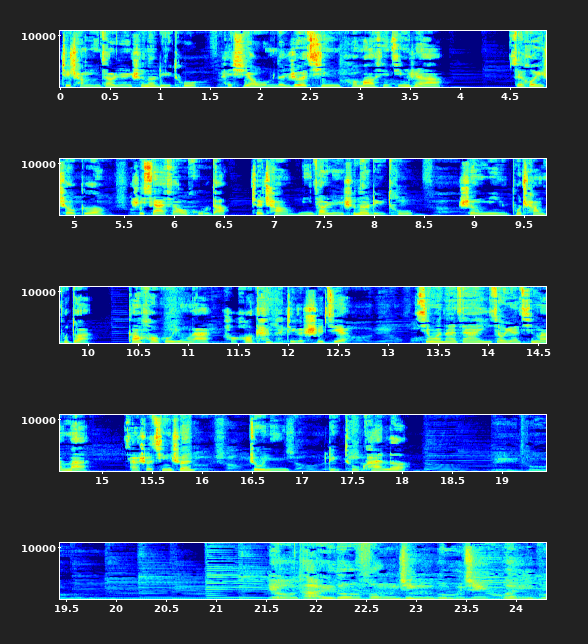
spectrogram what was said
这场名叫人生的旅途，还需要我们的热情和冒险精神啊！最后一首歌是夏小虎的《这场名叫人生的旅途》，生命不长不短，刚好够用来好好看看这个世界。希望大家依旧元气满满，享受青春。祝你旅途快乐。有太多风景不及回顾，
